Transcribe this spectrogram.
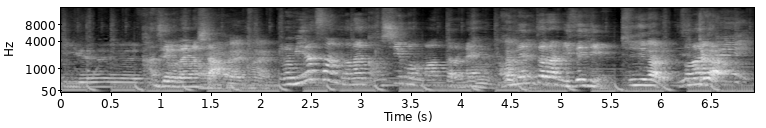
ていう感じでございました。はいはいでも皆さんのなんか欲しいものもあったらね、うんコメント欄にぜひ。気になる。逆そうなんかに、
